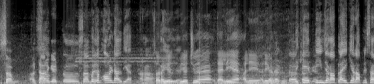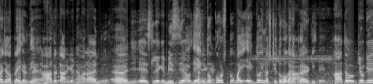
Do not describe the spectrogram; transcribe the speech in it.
सब टारगेट तो सब मतलब ऑल डाल दिया आपने। हाँ। सर कहीं बी एच यू है दिल्ली है अली अलीगढ़ देखिए तीन जगह अप्लाई किया और आपने सारा जगह अप्लाई कर दिया है। हाँ तो टारगेट हमारा इसलिए कि बी सी है और एक दो कोर्स तो भाई एक दो यूनिवर्सिटी तो होगा ना हाँ। प्रायोरिटी पे। हाँ तो क्योंकि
